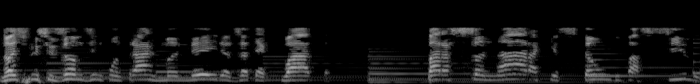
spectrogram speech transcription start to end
nós precisamos encontrar maneiras adequadas para sanar a questão do vacilo.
